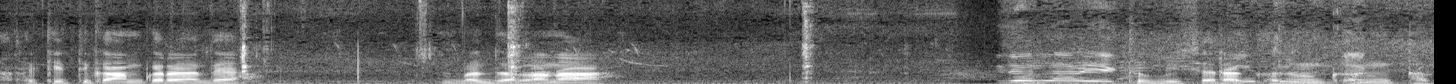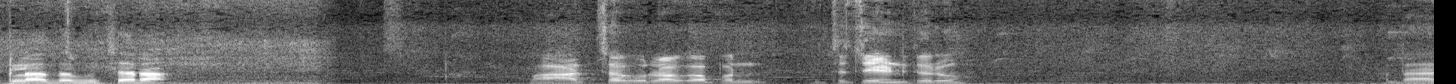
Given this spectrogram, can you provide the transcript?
आता किती काम करा त्या? बस झाला ना. तो बिचारा खणून खणून थकला तो बिचारा. मग आजचा ब्लॉग आपण इथंच एंड करू. आता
